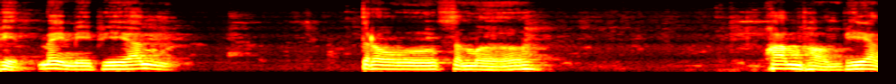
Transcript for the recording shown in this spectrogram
ผิดไม่มีเพี้ยน ตรงเสมอ ความผอมเพียง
